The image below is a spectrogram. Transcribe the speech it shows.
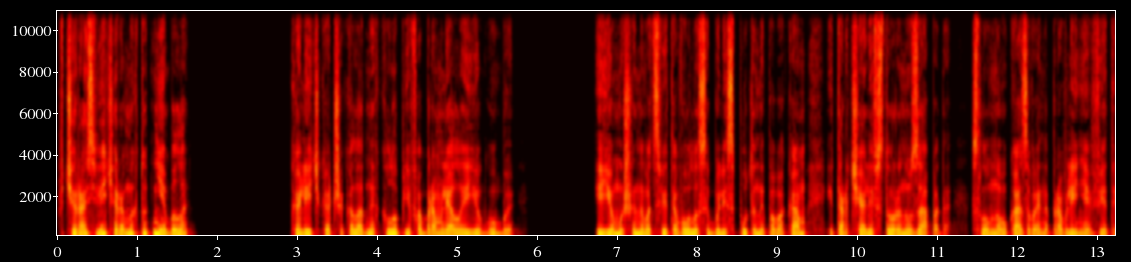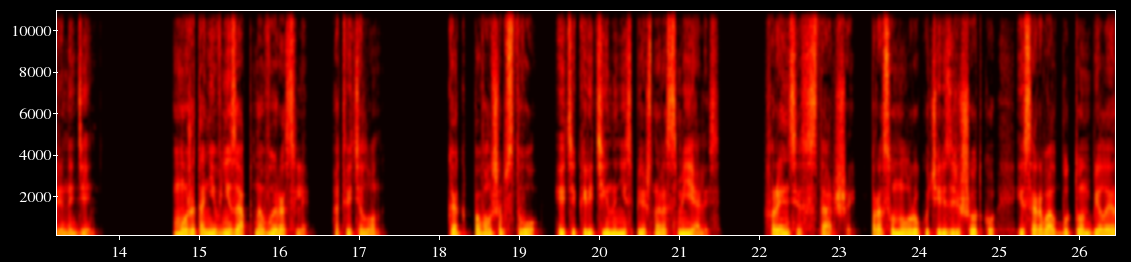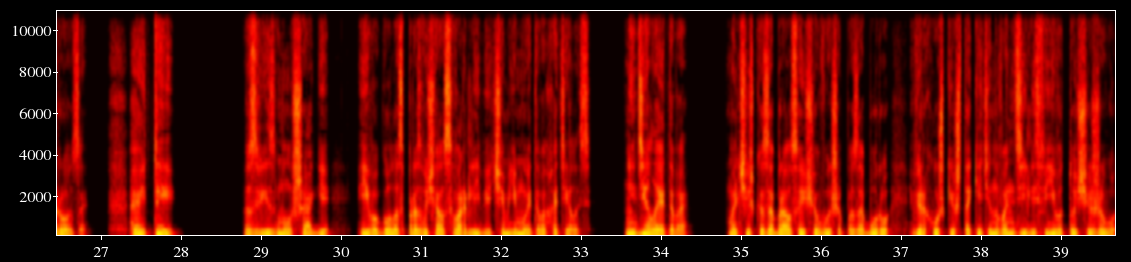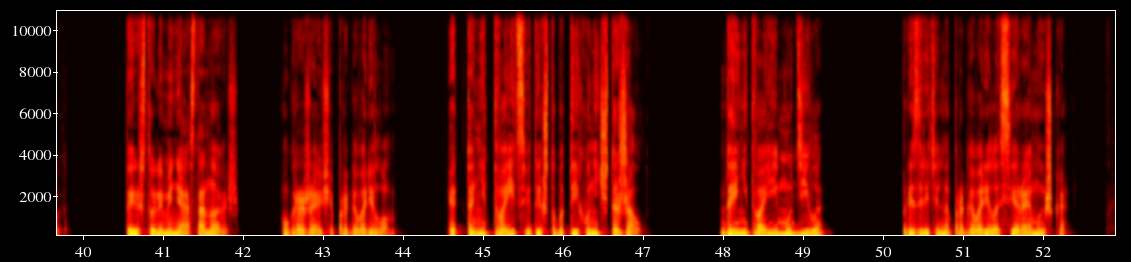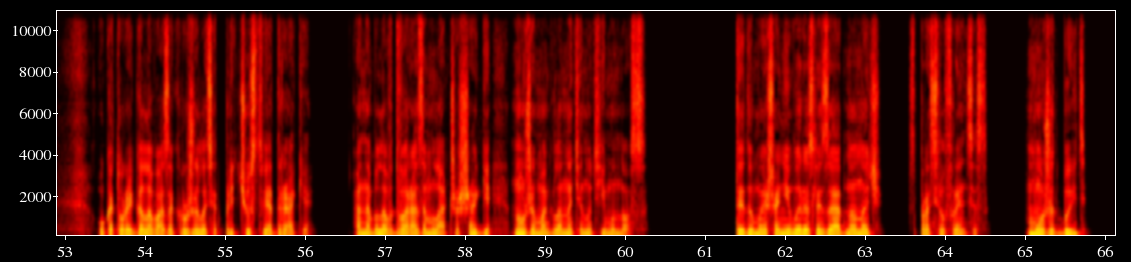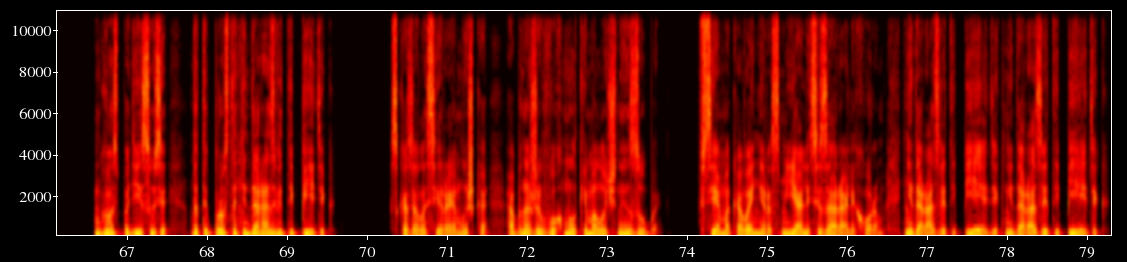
«Вчера с вечером их тут не было». Колечко от шоколадных хлопьев обрамляло ее губы — ее мышиного цвета волосы были спутаны по бокам и торчали в сторону запада, словно указывая направление в ветреный день. «Может, они внезапно выросли?» — ответил он. «Как по волшебству». Эти кретины неспешно рассмеялись. Фрэнсис, старший, просунул руку через решетку и сорвал бутон белой розы. «Эй, ты!» Взвизгнул Шаги, и его голос прозвучал сварливее, чем ему этого хотелось. «Не делай этого!» Мальчишка забрался еще выше по забору, верхушки штакетин вонзились в его тощий живот. «Ты, что ли, меня остановишь?» — угрожающе проговорил он. «Это не твои цветы, чтобы ты их уничтожал». «Да и не твои, мудила», — презрительно проговорила серая мышка, у которой голова закружилась от предчувствия драки. Она была в два раза младше Шаги, но уже могла натянуть ему нос. «Ты думаешь, они выросли за одну ночь?» — спросил Фрэнсис. «Может быть». «Господи Иисусе, да ты просто недоразвитый педик», сказала серая мышка, обнажив в ухмылке молочные зубы. Все Маковенни рассмеялись и заорали хором. «Недоразвитый педик, недоразвитый педик!»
